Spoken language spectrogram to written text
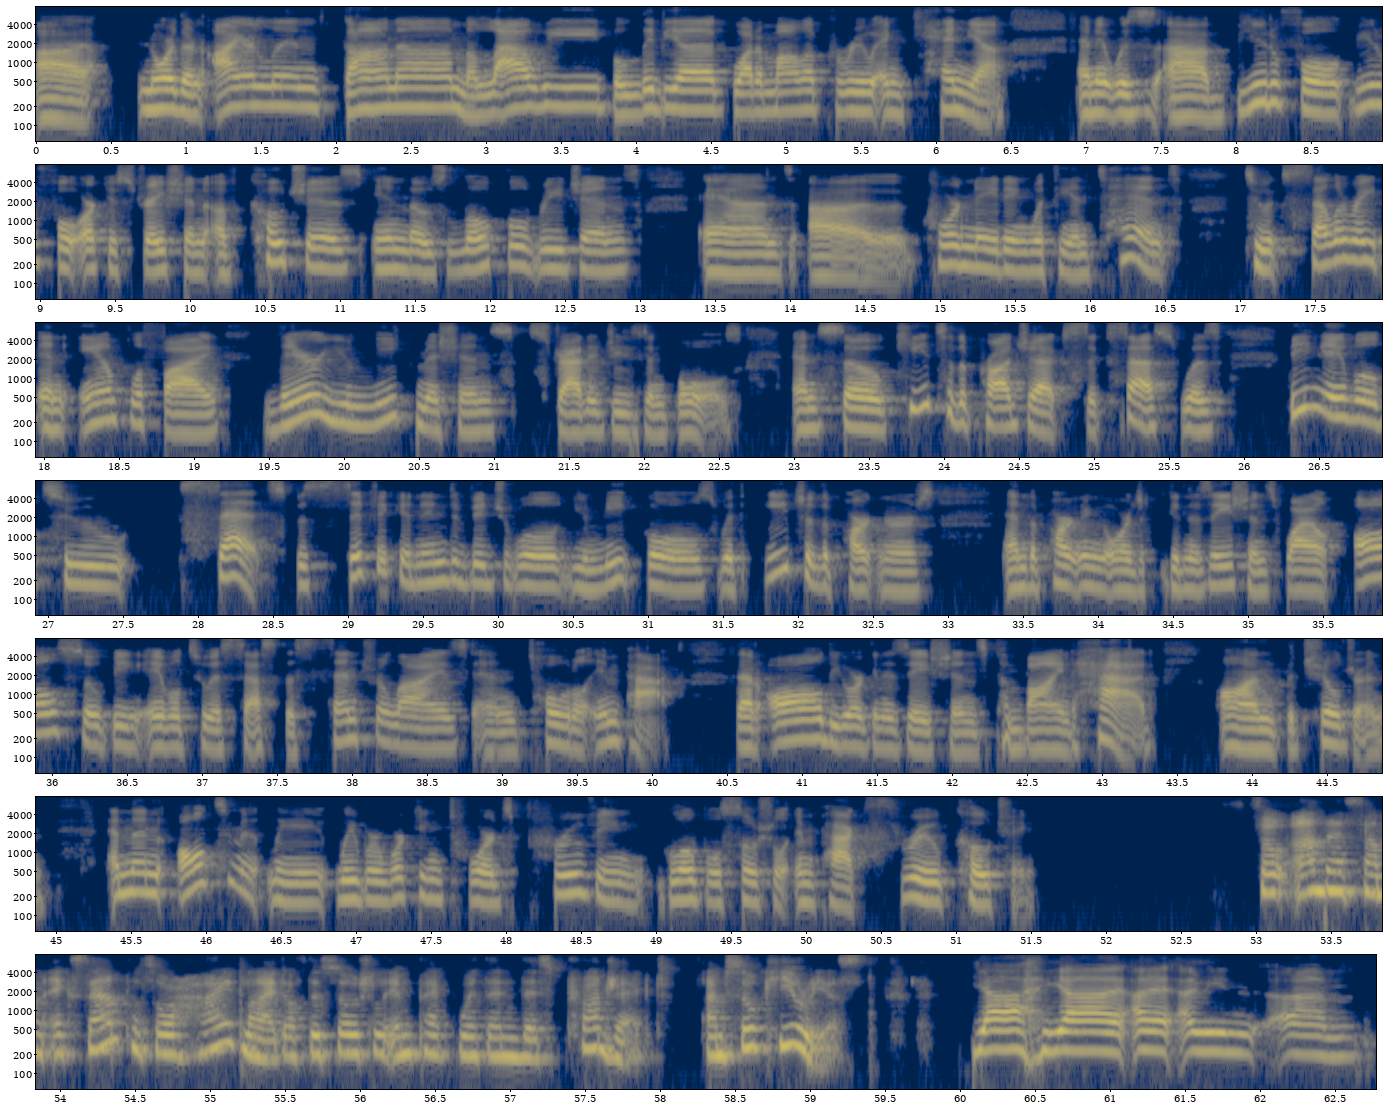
uh, Northern Ireland, Ghana, Malawi, Bolivia, Guatemala, Peru, and Kenya. And it was a beautiful, beautiful orchestration of coaches in those local regions and uh, coordinating with the intent to accelerate and amplify their unique missions, strategies, and goals. And so, key to the project's success was being able to set specific and individual unique goals with each of the partners and the partnering organizations while also being able to assess the centralized and total impact that all the organizations combined had on the children. And then ultimately, we were working towards proving global social impact through coaching. So, are there some examples or highlight of the social impact within this project? I'm so curious. Yeah, yeah. I, I mean, um,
